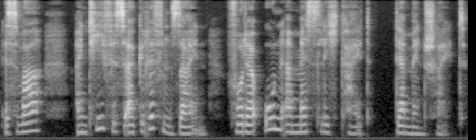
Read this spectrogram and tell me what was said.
es war ein tiefes ergriffensein vor der unermeßlichkeit der menschheit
